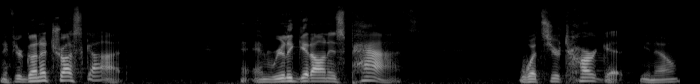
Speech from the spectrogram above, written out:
And if you're going to trust God and really get on His path, what's your target, you know?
